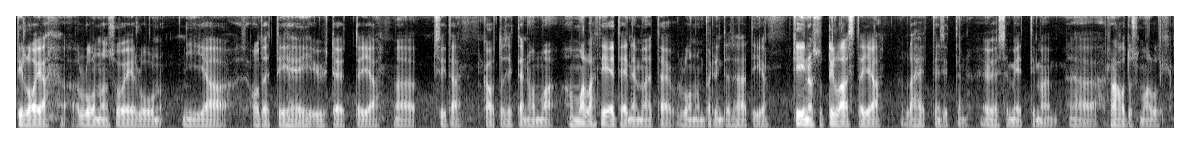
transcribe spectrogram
tiloja luonnonsuojeluun ja otettiin heihin yhteyttä ja sitä kautta sitten homma, homma lähti etenemään, että luonnonperintösäätiö kiinnostui tilasta ja lähdettiin sitten yhdessä miettimään rahoitusmallia.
